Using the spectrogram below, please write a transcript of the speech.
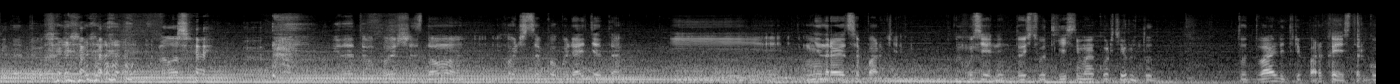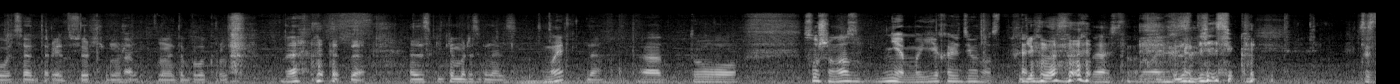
Когда ты выходишь, Продолжай. когда ты выходишь из дома, хочется погулять где-то, и мне нравятся парки, у зелень. То есть вот я снимаю квартиру тут, тут два или три парка есть, торговый центр, и это все, что нужно. Да. Ну, это было круто. Да? Да. А за сколько мы разогнались? Мы? Да. А, то... Слушай, у нас... Не, мы ехали 90. 90 Да, все нормально. за 3 секунды. Кстати,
